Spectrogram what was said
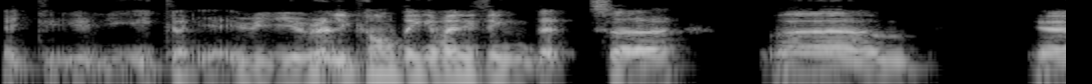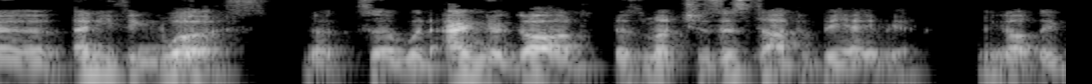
it, you, you, you, really can't think of anything that uh, um, uh, anything worse that uh, would anger God as much as this type of behavior. You got the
